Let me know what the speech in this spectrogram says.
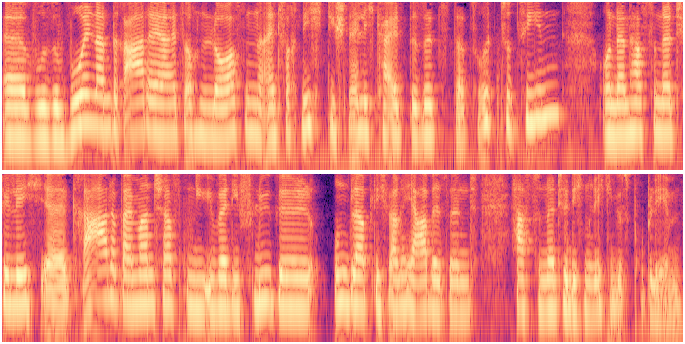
äh, wo sowohl ein Andrade als auch ein Lawson einfach nicht die Schnelligkeit besitzt, da zurückzuziehen. Und dann hast du natürlich äh, gerade bei Mannschaften, die über die Flügel unglaublich variabel sind, hast du natürlich ein richtiges Problem.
